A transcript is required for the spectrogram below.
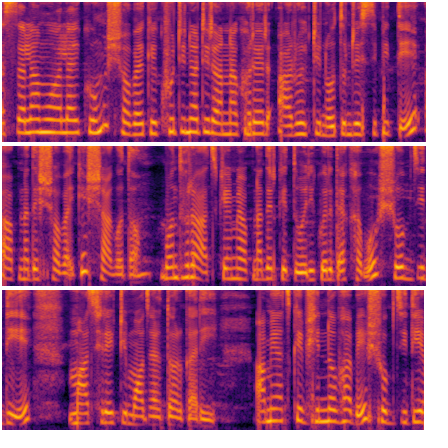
আসসালামু আলাইকুম। সবাইকে খুঁটিনাটি রান্নাঘরের আরও একটি নতুন রেসিপিতে আপনাদের সবাইকে স্বাগতম। বন্ধুরা, আজকে আমি আপনাদেরকে তৈরি করে দেখাবো সবজি দিয়ে মাছের একটি মজার তরকারি। আমি আজকে ভিন্নভাবে সবজি দিয়ে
